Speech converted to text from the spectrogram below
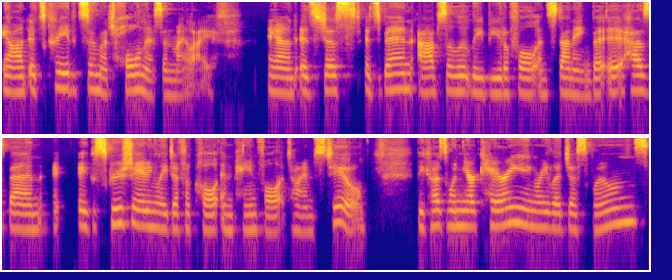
And it's created so much wholeness in my life. And it's just, it's been absolutely beautiful and stunning, but it has been excruciatingly difficult and painful at times too. Because when you're carrying religious wounds,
